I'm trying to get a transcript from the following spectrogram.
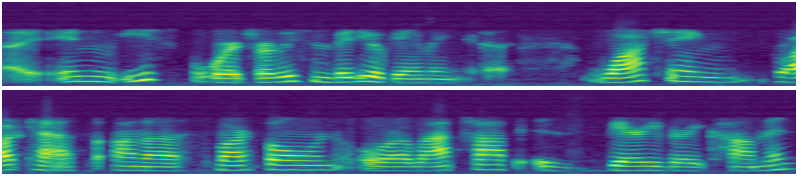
uh, in esports, or at least in video gaming, uh, watching broadcasts on a smartphone or a laptop is very, very common.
